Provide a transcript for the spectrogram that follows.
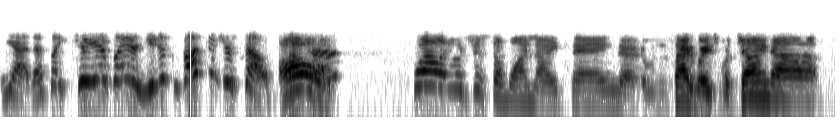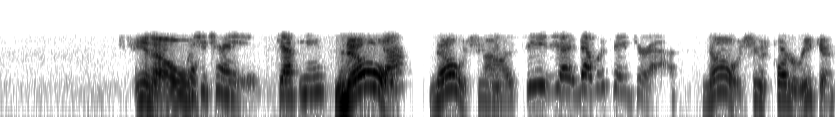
Yeah, that's like two years later. You just busted yourself. Oh. Well, it was just a one night thing. That it was a sideways vagina. You know. Was she Chinese? Japanese? No. Yeah? No, she oh, was Oh, see, yeah, that would have saved your ass. no, she was Puerto Rican.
